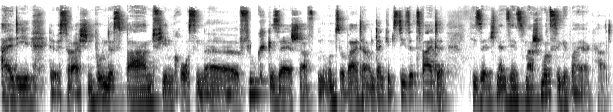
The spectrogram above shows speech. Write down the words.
Aldi, der österreichischen Bundesbahn, vielen großen äh, Fluggesellschaften und so weiter. Und dann gibt's diese zweite, diese, ich nenne sie jetzt mal schmutzige Wirecard.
